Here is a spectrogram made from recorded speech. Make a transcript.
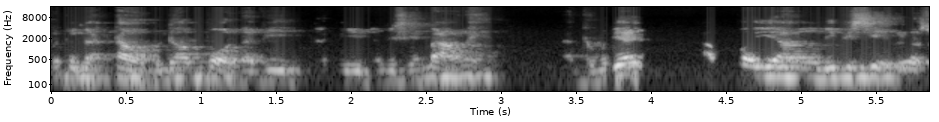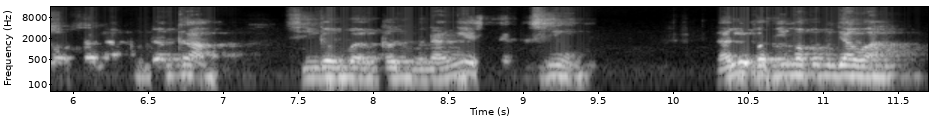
betul nak tahu benda apa Nabi Nabi, Nabi sembang ni. Dan kemudian apa yang dibisik oleh Rasulullah SAW mendengar sehingga membuat engkau menangis dan tersenyum. Lalu Fatimah pun menjawab,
